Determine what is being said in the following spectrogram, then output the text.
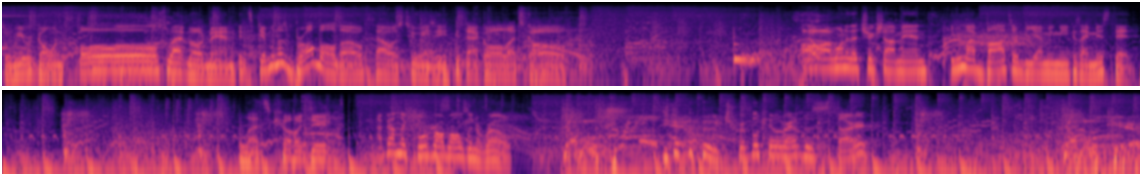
So we were going full sweat mode, man. It's giving us Brawl Ball, though. That was too easy. Get that goal. Let's go. Oh, I wanted that trick shot, man. Even my bots are BMing me because I missed it. Let's go, dude. I've gotten like four brawl balls in a row. Dude, triple kill right at the start? Double kill.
